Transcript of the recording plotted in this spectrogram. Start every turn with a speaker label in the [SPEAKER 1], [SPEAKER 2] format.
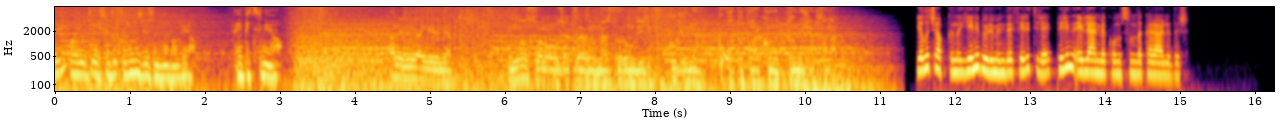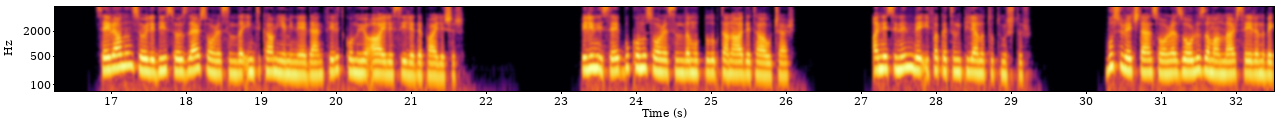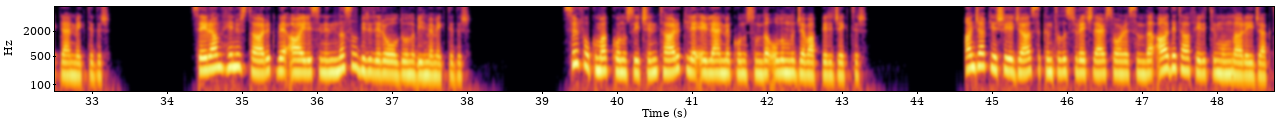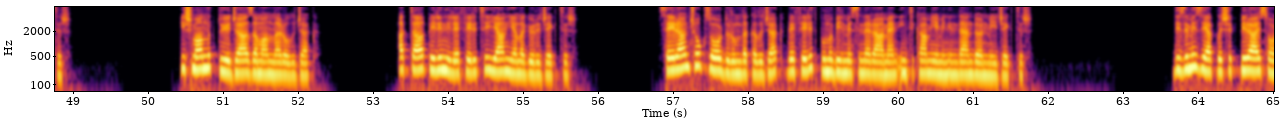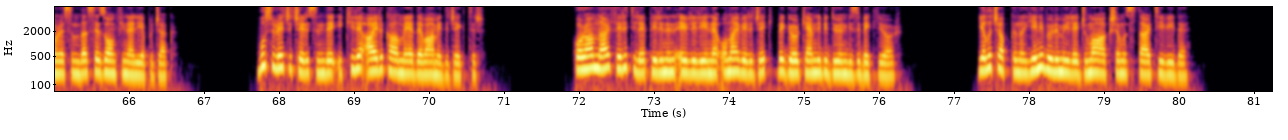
[SPEAKER 1] Hepsi o evde yaşadıklarımız yüzünden oluyor. Ve bitmiyor.
[SPEAKER 2] Ben elinden geleni yaptım. Bundan sonra olacaklardan ben sorumlu değilim. Bugünü, bu otoparkı unutturmayacağım sana.
[SPEAKER 3] Yalı Çapkını yeni bölümünde Ferit ile Pelin evlenme konusunda kararlıdır. Seyran'ın söylediği sözler sonrasında intikam yemini eden Ferit konuyu ailesiyle de paylaşır. Pelin ise bu konu sonrasında mutluluktan adeta uçar. Annesinin ve İfakat'ın planı tutmuştur. Bu süreçten sonra zorlu zamanlar Seyran'ı beklenmektedir. Seyran henüz Tarık ve ailesinin nasıl birileri olduğunu bilmemektedir. Sırf okumak konusu için Tarık ile evlenme konusunda olumlu cevap verecektir. Ancak yaşayacağı sıkıntılı süreçler sonrasında adeta Ferit'i mumla arayacaktır. Pişmanlık duyacağı zamanlar olacak. Hatta Pelin ile Ferit'i yan yana görecektir. Seyran çok zor durumda kalacak ve Ferit bunu bilmesine rağmen intikam yemininden dönmeyecektir. Dizimiz yaklaşık bir ay sonrasında sezon finali yapacak. Bu süreç içerisinde ikili ayrı kalmaya devam edecektir. Korhanlar Ferit ile Pelin'in evliliğine onay verecek ve görkemli bir düğün bizi bekliyor. Yalı Çapkını yeni bölümüyle Cuma akşamı Star TV'de.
